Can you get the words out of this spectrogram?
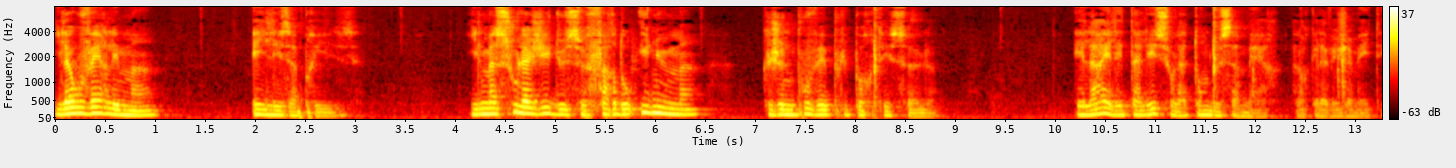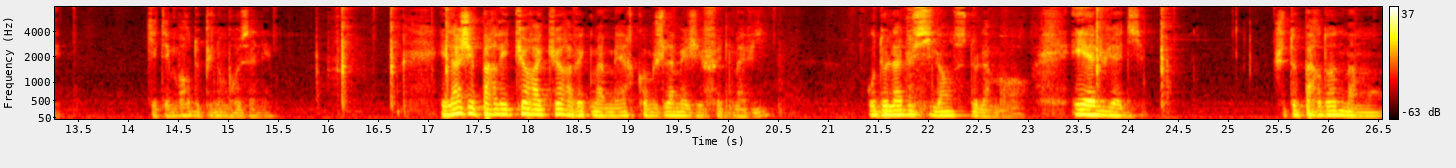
Il a ouvert les mains et il les a prises. Il m'a soulagé de ce fardeau inhumain que je ne pouvais plus porter seul. Et là, elle est allée sur la tombe de sa mère, alors qu'elle n'avait jamais été, qui était morte depuis nombreuses années. Et là, j'ai parlé cœur à cœur avec ma mère, comme jamais j'ai fait de ma vie, au-delà du silence de la mort. Et elle lui a dit, Je te pardonne, maman,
